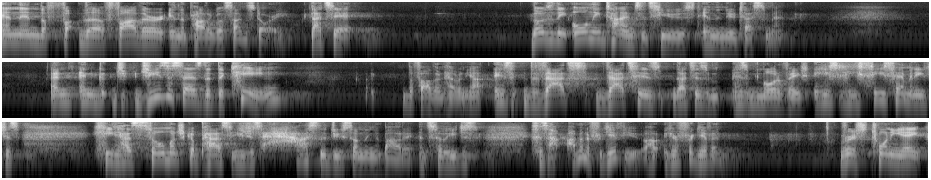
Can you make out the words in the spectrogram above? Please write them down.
and then the, fa- the father in the prodigal son story. That's it. Those are the only times it's used in the New Testament. And, and Jesus says that the king, the Father in heaven, yeah, is that's that's his that's his his motivation. He's, he sees him and he just he has so much capacity. He just has to do something about it. And so he just says, "I'm going to forgive you. Uh, you're forgiven." Verse 28.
